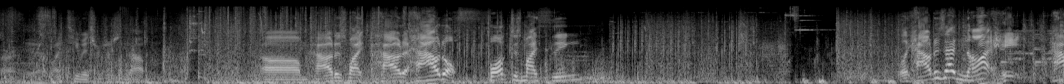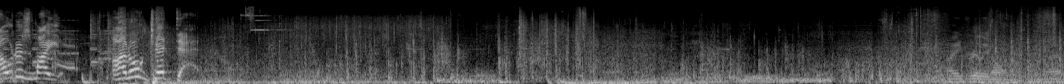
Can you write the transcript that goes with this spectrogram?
Alright, yeah, my teammates are just not. Um, how does my how how the fuck does my thing like how does that not hit? How does my I don't get that. I really don't want to do that.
